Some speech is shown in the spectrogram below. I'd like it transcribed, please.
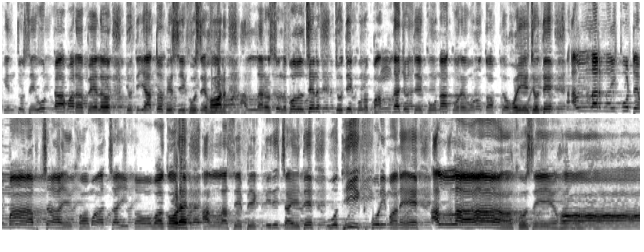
কিন্তু সে উটটা আবার পেল। যদি এত বেশি খুশি হন, আল্লাহ রসুল বলছেন, যদি কোনো বান্দা যদি গুণা করে অনুতপ্ত হয়ে যদি আল্লাহর নিকটে মাপ চায়, ক্ষমা চাই তবা করে, আল্লাহ সে ব্যক্তির চাইতে অধিক পরিমাণে আল্লাহ খুশি হন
